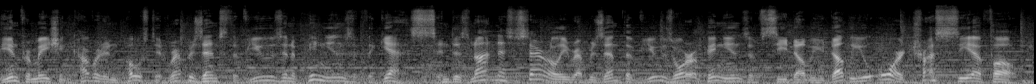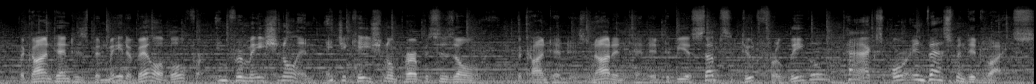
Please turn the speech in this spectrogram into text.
The information covered and posted represents the views and opinions of the guests and does not necessarily represent the views or opinions of CWW or Trust CFO. The content has been made available for informational and educational purposes only. The content is not intended to be a substitute for legal, tax, or investment advice.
